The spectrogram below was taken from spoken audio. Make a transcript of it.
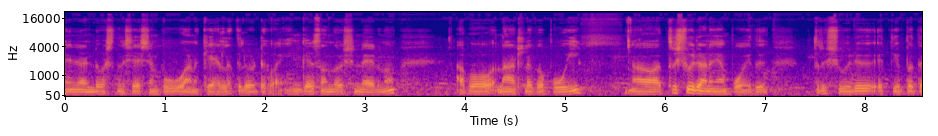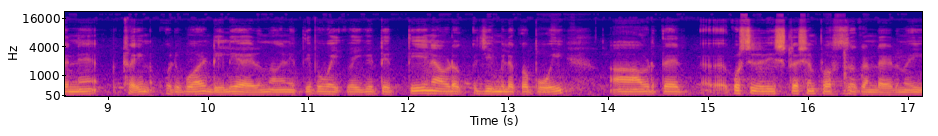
ഞാൻ രണ്ട് വർഷത്തിന് ശേഷം പോവുകയാണ്. കേരളത്തിലോട്ട് ഭയങ്കര സന്തോഷമുണ്ടായിരുന്നു അപ്പോൾ നാട്ടിലൊക്കെ പോയി. തൃശ്ശൂരാണ് ഞാൻ പോയത്. തൃശ്ശൂർ എത്തിയപ്പോൾ തന്നെ ട്രെയിൻ ഒരുപാട് ഡിലേ ആയിരുന്നു. അങ്ങനെ എത്തിയപ്പോൾ വൈകിട്ട് എത്തി ഞാൻ അവിടെ ജിമ്മിലൊക്കെ പോയി. അവിടുത്തെ കുറച്ച് രജിസ്ട്രേഷൻ പ്രോസസ്സൊക്കെ ഉണ്ടായിരുന്നു. ഈ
